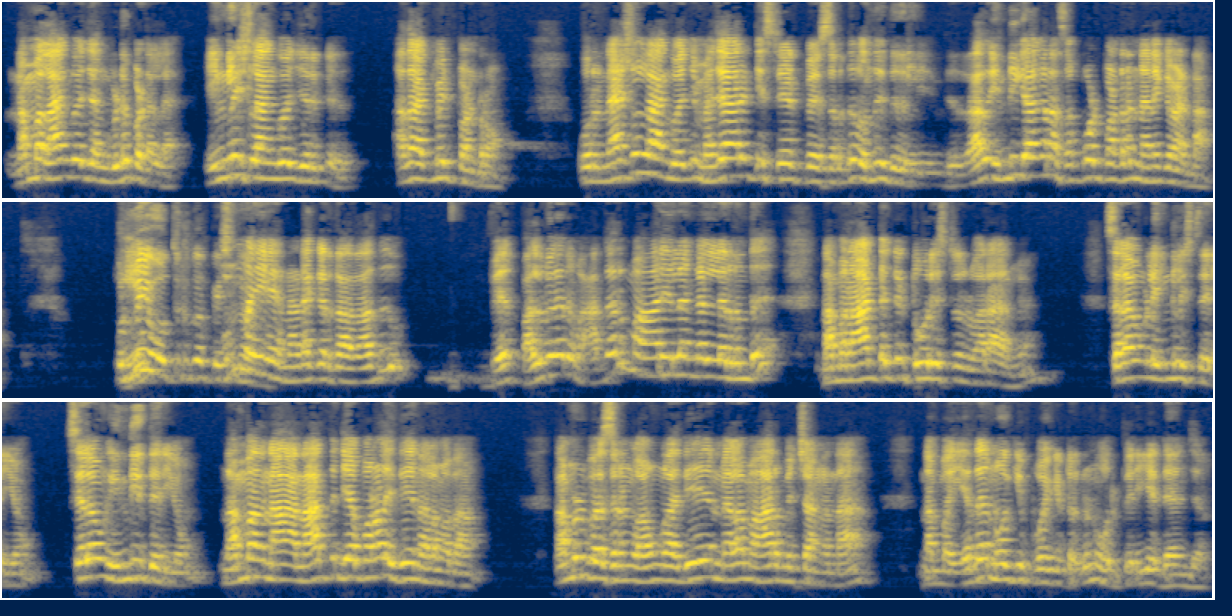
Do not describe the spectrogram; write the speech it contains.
நம்ம லாங்குவேஜ் அங்க விடுபடல. இங்கிலீஷ் லாங்குவேஜ் இருக்குது அதை அட்மிட் பண்றோம். ஒரு நேஷனல் லாங்குவேஜ் மெஜாரிட்டி ஸ்டேட் பேசுறது வந்து இது இது- அதாவது இந்திக்காக நான் சப்போர்ட் பண்றேன்னு நினைக்க வேண்டாம். உண்மையை பேசுறாங்க உண்மையை நடக்கிறது? அதாவது பல்வேறு அதர் மாநிலங்கள்ல இருந்து நம்ம நாட்டுக்கு டூரிஸ்டர் வராங்க. சிலவங்களுக்கு இங்கிலீஷ் தெரியும் சிலவங்க ஹிந்தி தெரியும். நம்ம நான் நார்த் இந்தியா போனாலும் இதே நிலைமை தான் தமிழ் பேசுறவங்க அவங்க அதே நிலைமை ஆரம்பிச்சாங்கன்னா நம்ம எதை நோக்கி போய்கிட்டு இருக்குன்னு ஒரு பெரிய டேஞ்சர்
